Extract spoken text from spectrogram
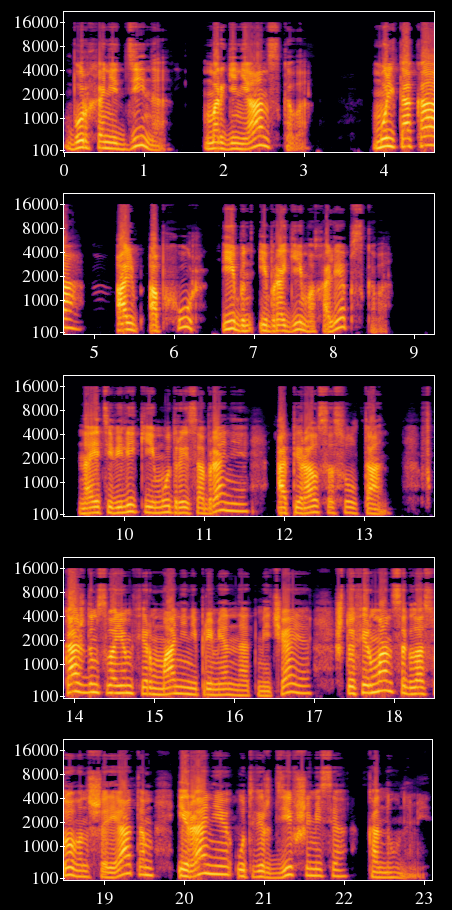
Бурханиддина Маргинианского, Мультака Аль-Абхур Ибн Ибрагима Халепского, на эти великие и мудрые собрания опирался султан, в каждом своем фермане непременно отмечая, что ферман согласован с шариатом и ранее утвердившимися канунами.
